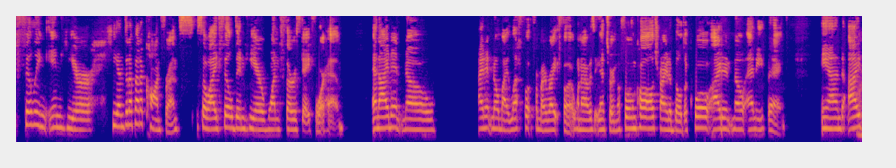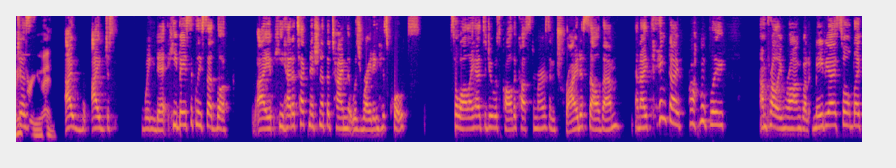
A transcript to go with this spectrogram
filling in here. He ended up at a conference. So I filled in here one Thursday for him. And I didn't know, I didn't know my left foot from my right foot when I was answering a phone call, trying to build a quote. I didn't know anything. And I oh, just, I, I just winged it. He basically said, look, I, he had a technician at the time that was writing his quotes. So all I had to do was call the customers and try to sell them. And I think I probably, I'm probably wrong, but maybe I sold like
